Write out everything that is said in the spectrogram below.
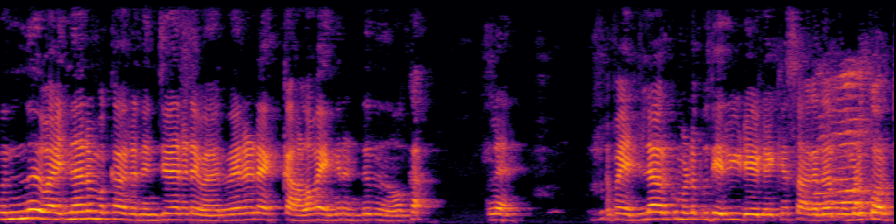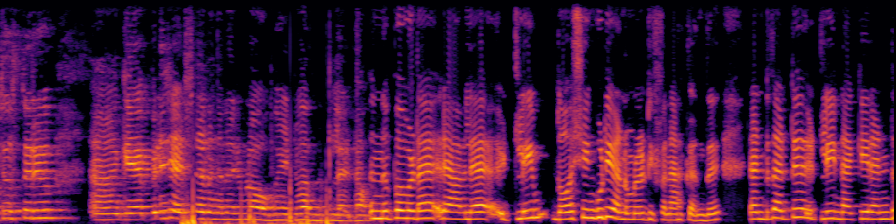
ഒന്ന് വൈകുന്നേരം ഒക്കെ അവരെ നെഞ്ചുവേനയുടെ വയറുവേനയുടെ ഒക്കെ അളവ് എങ്ങനെ ഉണ്ടെന്ന് നോക്കാം. അല്ലേ? അപ്പൊ എല്ലാവർക്കും നമ്മുടെ പുതിയൊരു വീഡിയോയിലേക്ക് സ്വാഗതം. നമ്മൾ കുറച്ചു ദിവസത്തെ ഒരു ഗ്യാപ്പിന് ശേഷമാണ് ഇങ്ങനെ ഒരു ബ്ലോഗ് ആയിട്ട് വന്നിട്ടില്ല കേട്ടോ. ഇന്നിപ്പോ ഇവിടെ രാവിലെ ഇഡ്ഡലിയും ദോശയും കൂടിയാണ് നമ്മൾ ടിഫിൻ ആക്കുന്നത്. രണ്ട് തട്ട് ഇഡ്ഡലി ഉണ്ടാക്കി രണ്ട്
